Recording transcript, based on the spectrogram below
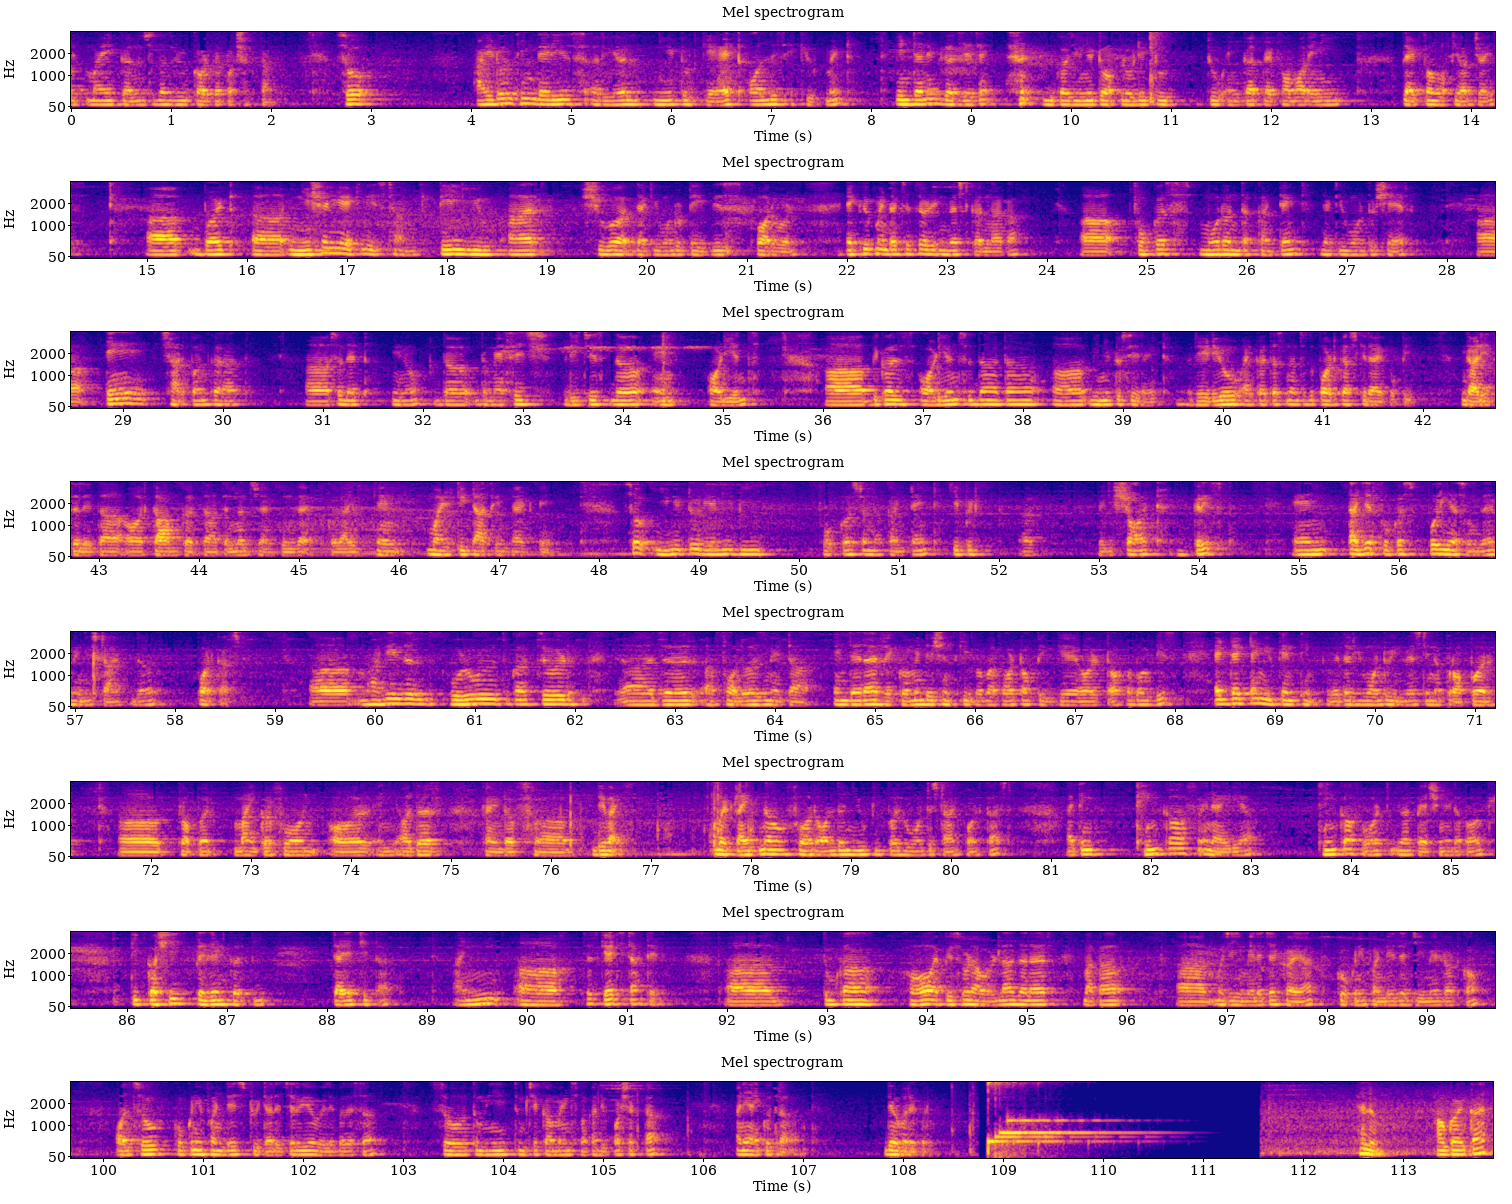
with मायक घालून सुद्दां रिकॉर्ड करपाक शकता सो आय don't think there is a real need to get all these equipment internet गरजेचें because you need to upload it to to anchor platform or any platform of your choice. Uh, but uh, initially, at least, until you are sure that you want to take this forward, equipment चड invest करना focus more on the content that you want to share तें sharpen Karat so that you know the the message reaches the end audience because audience सुद्दां आतां we need to see right radio आयकत आसतना तुजो podcast कितें आयकुपी गाडी चलयता और काम करता तेन्ना तुजें आयकूंक जाय. Because I can multitask in that way so you need to really be focused on the content keep it very short and crisp and ताजेर फोकस पयलीं आसूंक जाय when you start the podcast मागीर जर हळू तुका चड जर फॉलोवर्स मेळटा and there are recommendations keep about what topic or talk about this at that time you can think whether you want to invest in a proper uh, proper microphone or any other kind of uh, device but right now for all the new people who want to start podcast i think think of an idea think of what you are passionate about ती कशी present करपी त्या चिंतात आनी just get started तुमकां हो episode आवडला जाल्यार म्हाका म्हज्या ईमेलाचेर कळयात Konkani fundaes at Gmail dot com also Konkani fundaes ट्विटराचेरूय available आसा. सो तुमी तुमचे कमेंट्स म्हाका दिवपाक शकता. आनी आयकूत रावात देव बरें करूं. हॅलो हांव गोंयकार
